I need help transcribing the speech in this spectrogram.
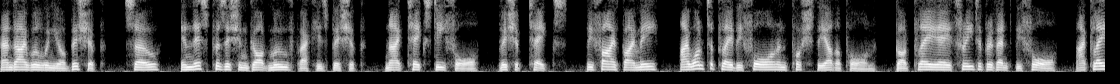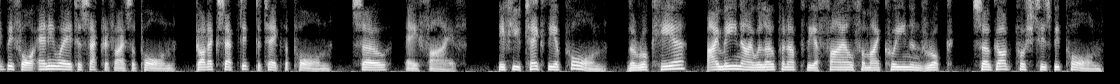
and I will win your bishop, so, in this position god moved back his bishop, knight takes d4, bishop takes, b5 by me, I want to play b4 and push the other pawn, god play a3 to prevent b4, I played b4 anyway to sacrifice a pawn, god accepted to take the pawn, so, a5. If you take the a pawn, the rook here, I mean I will open up the a file for my queen and rook, so god pushed his b pawn,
